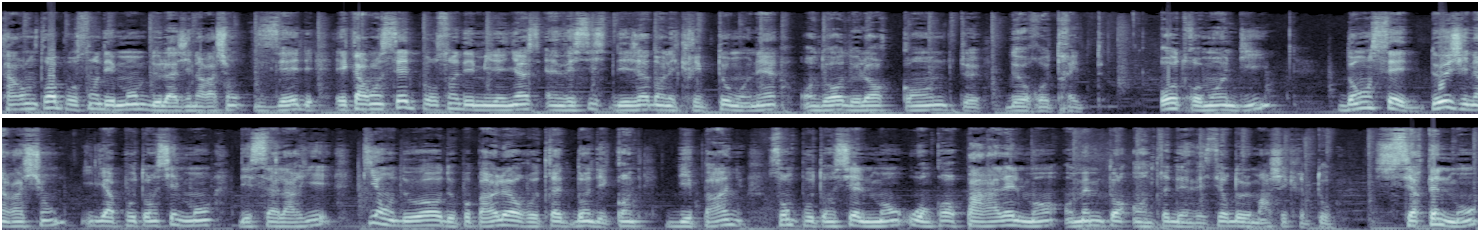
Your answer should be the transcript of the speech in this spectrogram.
43% des membres de la génération Z et 47% des millennials investissent déjà dans les crypto-monnaies en dehors de leur compte de retraite. Autrement dit, dans ces deux générations, il y a potentiellement des salariés qui, en dehors de préparer leur retraite dans des comptes d'épargne, sont potentiellement ou encore parallèlement en même temps en train d'investir dans le marché crypto. Certainement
